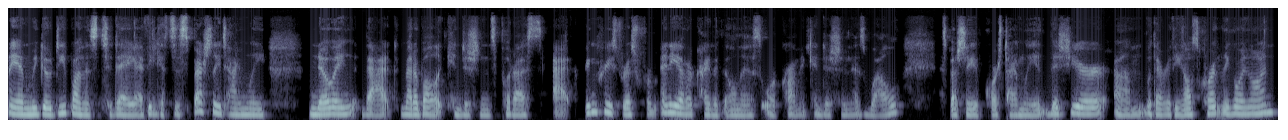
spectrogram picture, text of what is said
And we go deep on this today. I think it's especially timely knowing that metabolic conditions put us at increased risk from any other kind of illness or chronic condition as well, especially, of course, timely this year um, with everything else currently going on.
